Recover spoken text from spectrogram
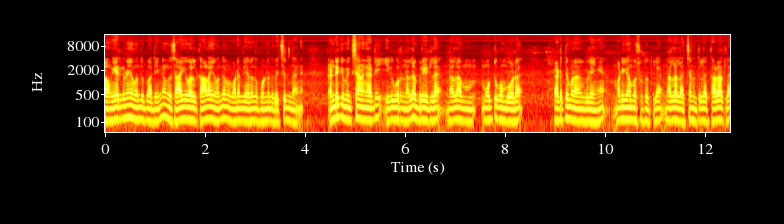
அவங்க ஏற்கனவே வந்து பார்த்திங்கன்னா அவங்க சாகிவால் காளையை வந்து நம்ம வட இந்தியாவிலேருந்து கொண்டு வந்து வச்சுருந்தாங்க. ரெண்டுக்கு மிக்ஸ் ஆனங்காட்டி இது ஒரு நல்ல ப்ரீடில் நல்லா மொட்டு கொம்போட ரெட்டத்திமலை அமைப்பிலைங்க மடிகாம சுத்தத்தில் நல்ல லட்சணத்தில் கலரில்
